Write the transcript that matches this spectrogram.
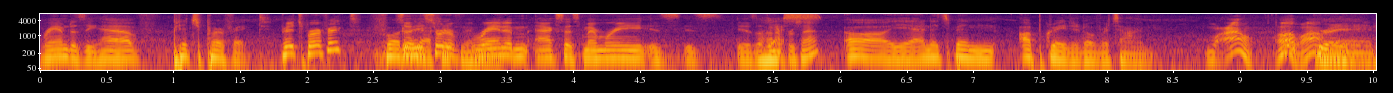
RAM does he have? pitch perfect. Pitch perfect. So his sort of memory. random access memory is is is 100. percent Yes. Oh yeah, and it's been upgraded over time. Wow. Oh wow. Yeah.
